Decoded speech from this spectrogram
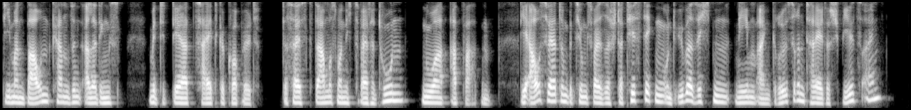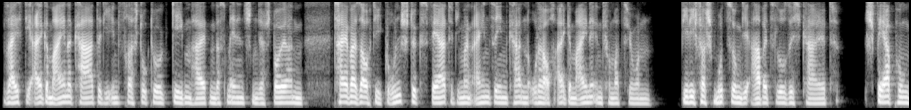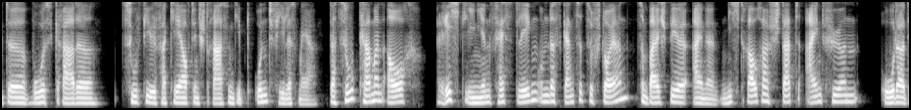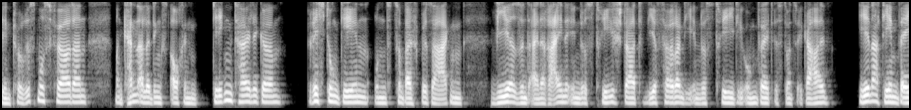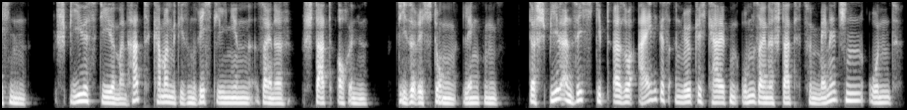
die man bauen kann, sind allerdings mit der Zeit gekoppelt. Das heißt, da muss man nichts weiter tun, nur abwarten. Die Auswertung bzw. Statistiken und Übersichten nehmen einen größeren Teil des Spiels ein, sei es die allgemeine Karte, die Infrastrukturgegebenheiten, das Managen der Steuern, teilweise auch die Grundstückswerte, die man einsehen kann oder auch allgemeine Informationen, wie die Verschmutzung, die Arbeitslosigkeit, Schwerpunkte, wo es gerade zu viel Verkehr auf den Straßen gibt und vieles mehr. Dazu kann man auch Richtlinien festlegen, um das Ganze zu steuern, zum Beispiel eine Nichtraucherstadt einführen oder den Tourismus fördern. Man kann allerdings auch in gegenteilige Richtung gehen und zum Beispiel sagen, wir sind eine reine Industriestadt, wir fördern die Industrie, die Umwelt ist uns egal. Je nachdem, welchen Spielstil man hat, kann man mit diesen Richtlinien seine Stadt auch in diese Richtung lenken, das Spiel an sich gibt also einiges an Möglichkeiten, um seine Stadt zu managen und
